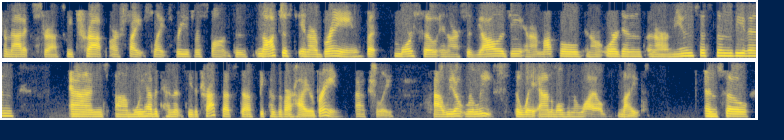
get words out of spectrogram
traumatic stress. We trap our fight, flight, freeze responses, not just in our brain, but more so in our physiology, in our muscles, in our organs, in our immune systems even. And um, we have a tendency to trap that stuff because of our higher brain, actually. Uh, we don't release the way animals in the wild might. And so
